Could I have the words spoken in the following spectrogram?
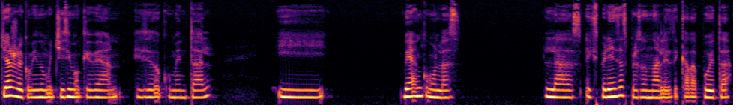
Ya les recomiendo muchísimo que vean ese documental y vean como las, las experiencias personales de cada poeta,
